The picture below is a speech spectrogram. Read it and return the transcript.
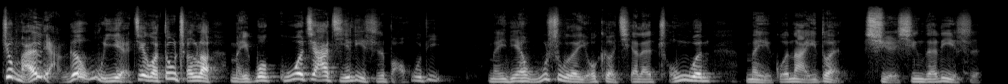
就买两个物业，结果都成了美国国家级历史保护地。每年无数的游客前来重温美国那一段血腥的历史，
